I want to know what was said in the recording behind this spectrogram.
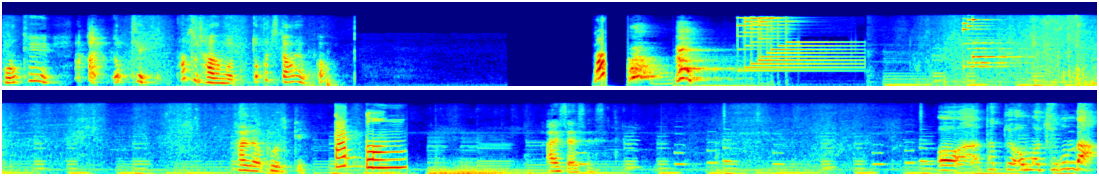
저렇게 약간 이렇게 타투 자는 거 똑같이 따라해볼까? 달 내가 보여줄게. 따뚱. 알았어 알았어 알았어. 어 타투야 엄마 죽은다.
